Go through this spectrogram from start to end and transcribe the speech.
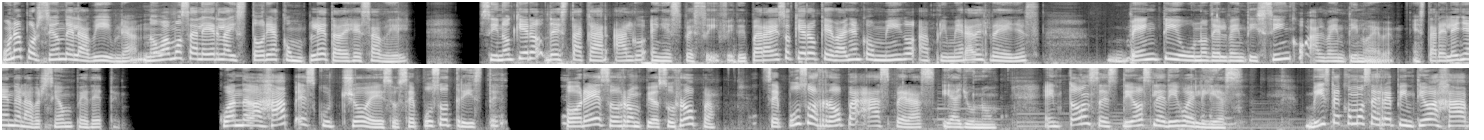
una porción de la Biblia. No vamos a leer la historia completa de Jezabel, sino quiero destacar algo en específico. Y para eso quiero que vayan conmigo a Primera de Reyes 21 del 25 al 29. Estaré leyendo en la versión PDT. Cuando Ahab escuchó eso, se puso triste. Por eso rompió su ropa. Se puso ropa ásperas y ayunó. Entonces Dios le dijo a Elías, ¿viste cómo se arrepintió Ahab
